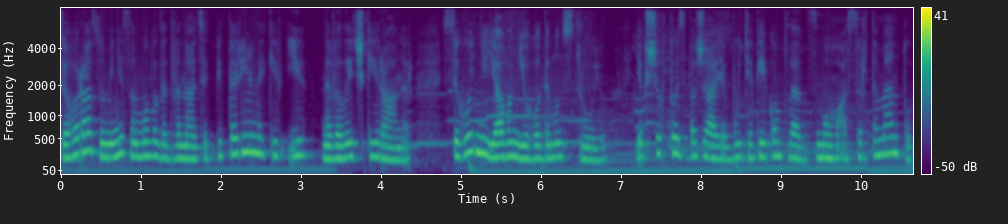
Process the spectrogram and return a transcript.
Цього разу мені замовили 12 підтарільників і невеличкий ранер. Сьогодні я вам його демонструю. Якщо хтось бажає будь-який комплект з мого асортименту,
